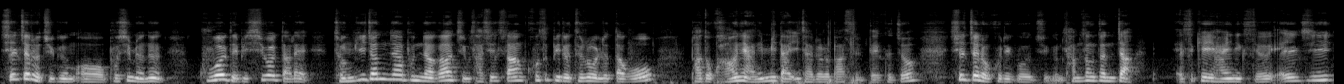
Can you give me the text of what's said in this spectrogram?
실제로 지금 어, 보시면은 9월 대비 10월 달에 전기전자 분야가 지금 사실상 코스피를 들어올렸다고 봐도 과언이 아닙니다. 이 자료를 봤을 때. 그죠? 실제로 그리고 지금 삼성전자, SK 하이닉스, LG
